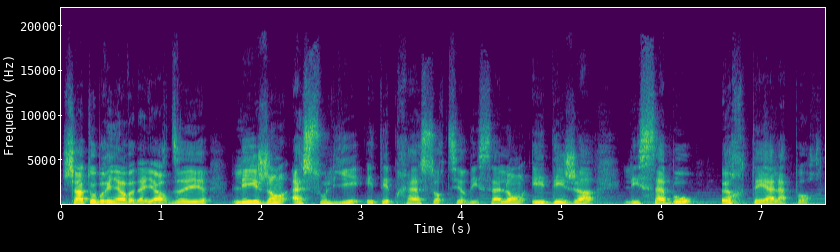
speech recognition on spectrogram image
Chateaubriand va d'ailleurs dire Les gens à souliers étaient prêts à sortir des salons et déjà les sabots heurtaient à la porte.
